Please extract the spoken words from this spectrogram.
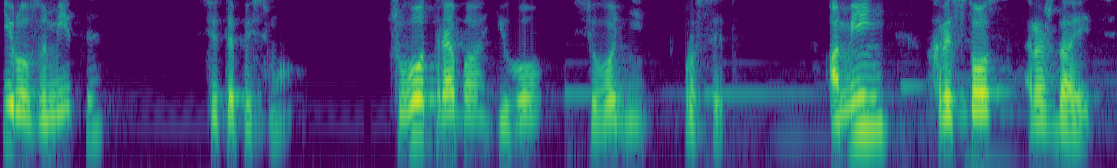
і розуміти святе письмо, чого треба його сьогодні просити. Амінь. Христос рождається.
